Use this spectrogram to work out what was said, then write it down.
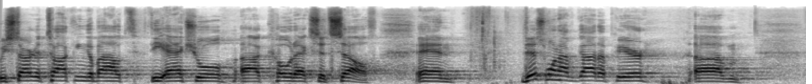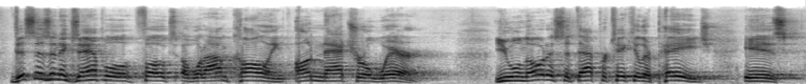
we started talking about the actual uh, codex itself. And this one I've got up here, um, this is an example, folks, of what I'm calling unnatural wear. You will notice that that particular page is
